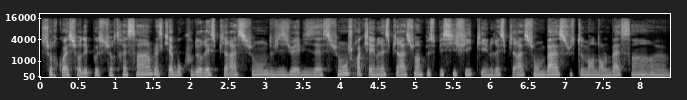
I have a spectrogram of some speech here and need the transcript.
sur quoi? Sur des postures très simples? Est-ce qu'il y a beaucoup de respiration, de visualisation? Je crois qu'il y a une respiration un peu spécifique et une respiration basse justement dans le bassin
